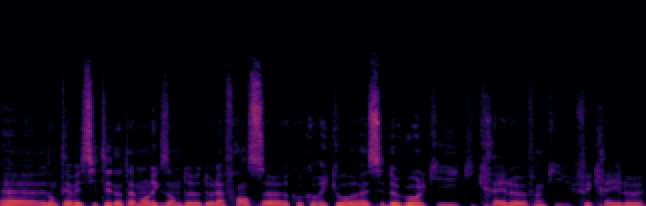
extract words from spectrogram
Euh, donc tu avais cité notamment l'exemple de, de la France, euh, Cocorico. Euh, C'est De Gaulle qui, qui crée le, enfin qui fait créer le,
